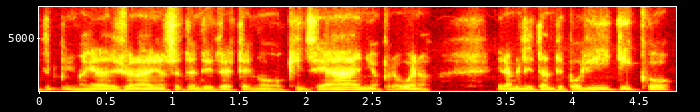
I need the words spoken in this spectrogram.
imagínate, yo en el año 73 tengo 15 años, pero bueno, era militante político.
